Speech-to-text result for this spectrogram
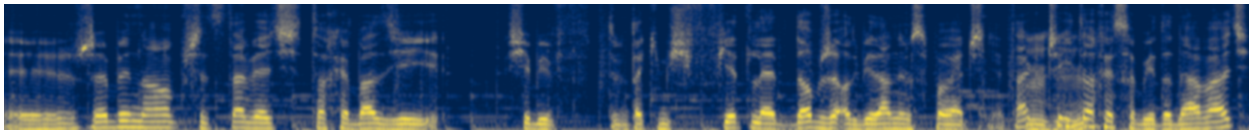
y, żeby no przedstawiać trochę bardziej siebie w tym takim świetle dobrze odbieranym społecznie, tak? Mhm. Czyli trochę sobie dodawać.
